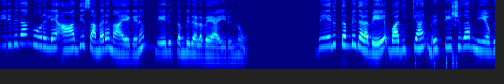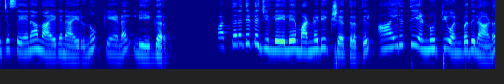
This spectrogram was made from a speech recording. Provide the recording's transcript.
തിരുവിതാംകൂറിലെ ആദ്യ സമരനായകനും വേലുത്തമ്പി ദളവയായിരുന്നു. വേലുത്തമ്പി ദളവയെ വധിക്കാൻ ബ്രിട്ടീഷുകാർ നിയോഗിച്ച സേനാനായകനായിരുന്നു കേണൽ ലീഗർ. പത്തനംതിട്ട ജില്ലയിലെ മണ്ണടി ക്ഷേത്രത്തിൽ ആയിരത്തി എണ്ണൂറ്റി ഒൻപതിലാണ്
